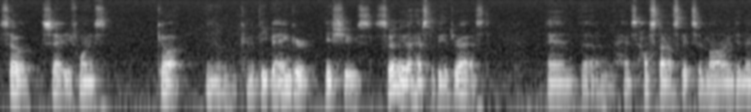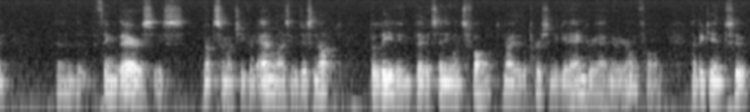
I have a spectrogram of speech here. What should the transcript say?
So, say if one has got you know kind of deep anger issues, certainly that has to be addressed, and uh, has hostile states of mind, and then uh, the thing there is, is not so much even analyzing, but just not believing that it's anyone's fault, neither the person you get angry at nor your own fault. I begin to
